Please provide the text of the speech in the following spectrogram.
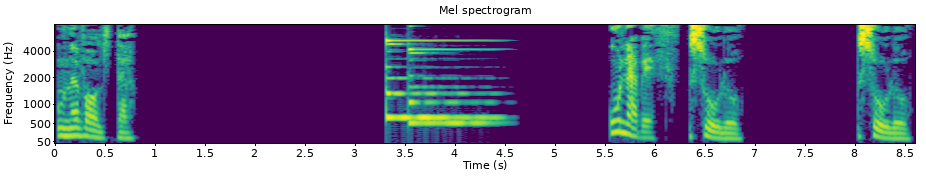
Una volta. Una vez. Solo. Solo.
